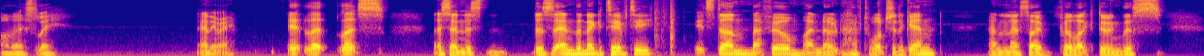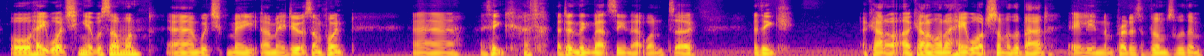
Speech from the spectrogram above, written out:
Honestly. Anyway, it let let's let's end this let's end the negativity. It's done. That film. I don't have to watch it again unless I feel like doing this or hate watching it with someone, um, which may I may do at some point. Uh, I think I don't think Matt's seen that one, so I think I kind of I kind of want to hate watch some of the bad Alien and Predator films with him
